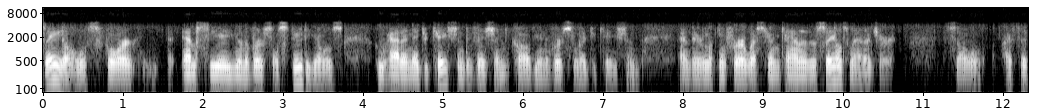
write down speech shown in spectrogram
sales for MCA Universal Studios, who had an education division called Universal Education, and they were looking for a Western Canada sales manager. So I said,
